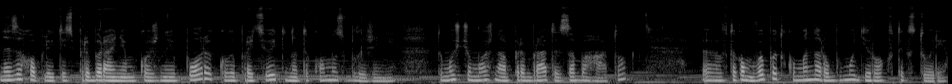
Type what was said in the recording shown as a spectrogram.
Не захоплюйтесь прибиранням кожної пори, коли працюєте на такому зближенні, тому що можна прибрати забагато. Е, В такому випадку ми наробимо дірок в текстурі.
